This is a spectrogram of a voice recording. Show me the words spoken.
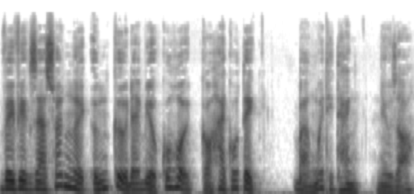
Về việc ra soát người ứng cử đại biểu Quốc hội có hai quốc tịch, bà Nguyễn Thị Thanh nêu rõ.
